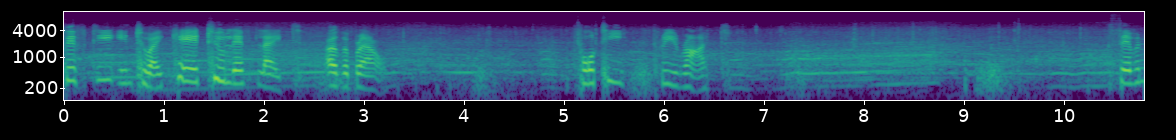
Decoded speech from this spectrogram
50 into a care, two left late over brow. 43 right. 70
